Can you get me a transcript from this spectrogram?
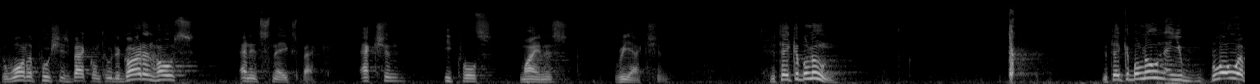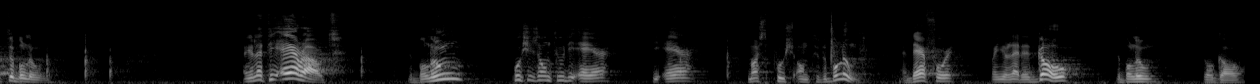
the water pushes back onto the garden hose, and it snakes back. Action equals minus reaction. You take a balloon. You take a balloon and you blow up the balloon. And you let the air out. The balloon pushes onto the air. The air must push onto the balloon. And therefore, when you let it go, the balloon will go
